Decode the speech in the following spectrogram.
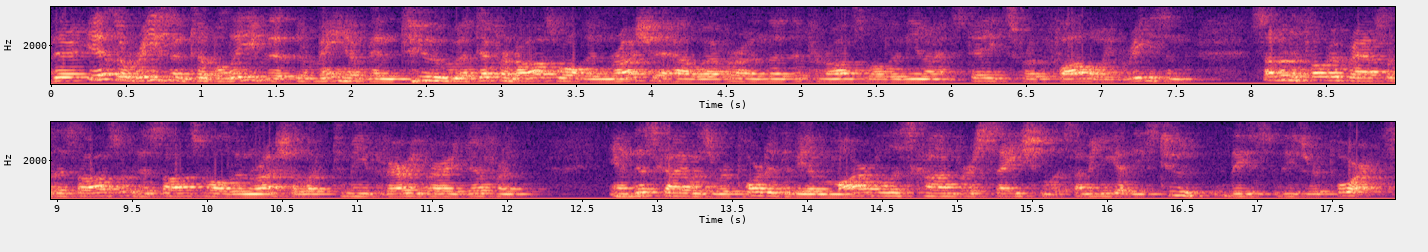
There is a reason to believe that there may have been two, a different Oswald in Russia, however, and a different Oswald in the United States for the following reason. Some of the photographs of this, Os this Oswald in Russia look to me very, very different. And this guy was reported to be a marvelous conversationalist. I mean, you get these two, these, these reports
